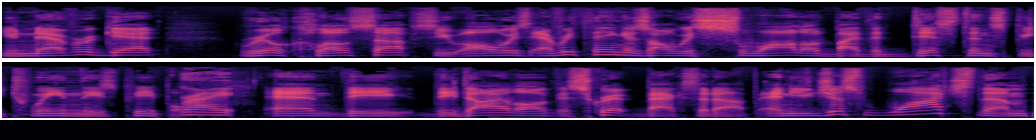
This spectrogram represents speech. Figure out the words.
You never get real close ups. You always, everything is always swallowed by the distance between these people. Right. And the, the dialogue, the script backs it up. And you just watch them,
